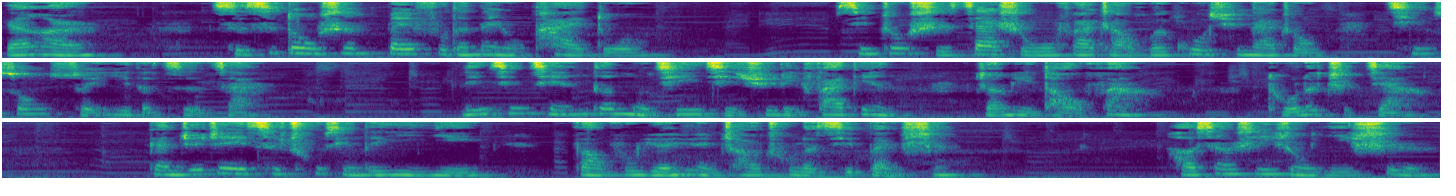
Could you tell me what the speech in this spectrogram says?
然而，此次动身背负的内容太多，心中实在是无法找回过去那种轻松随意的自在。临行前，跟母亲一起去理发店整理头发，涂了指甲，感觉这一次出行的意义，仿佛远远超出了其本身，好像是一种仪式，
